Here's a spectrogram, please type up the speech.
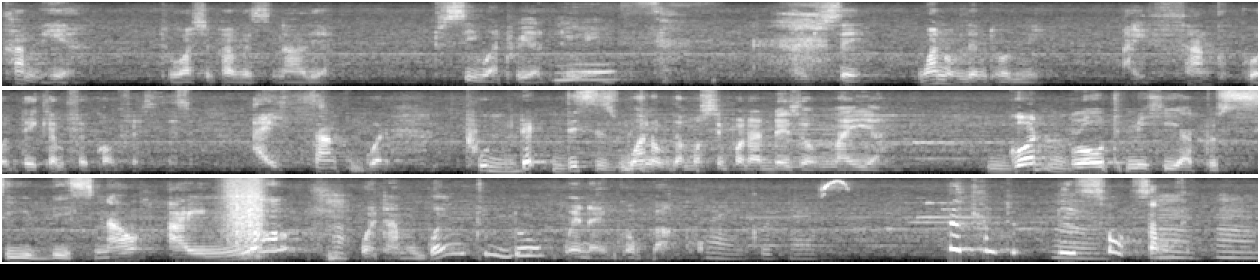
come here to worship Harvest in Naalya to see what we are doing. Yes. and to say, one of them told me, I thank God. They came for a conference. They said, I thank God. Today, this is one of the most important days of my year. God brought me here to see this. Now I know what I'm going to do when I go back home. My goodness. They came to, they mm. saw something. Mm,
